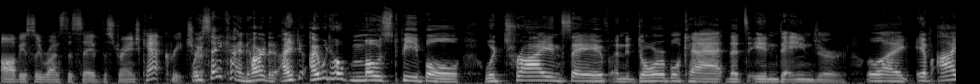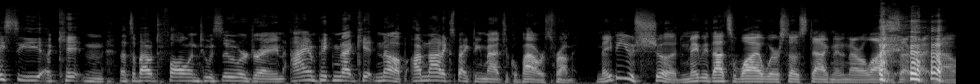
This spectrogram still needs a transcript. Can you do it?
obviously runs to save the strange cat creature. We say kind-hearted. I, I would hope most people would try and save an adorable cat that's in danger. Like, if I see a kitten that's about to fall into a sewer drain, I am picking that kitten up. I'm not expecting magical powers from it. Maybe you should. Maybe that's why we're so stagnant in our lives right now.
